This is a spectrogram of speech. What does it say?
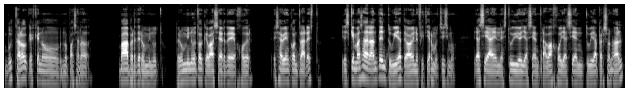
Búscalo, que es que no, no pasa nada va a perder un minuto. Pero un minuto que va a ser de, joder, he sabido encontrar esto. Y es que más adelante en tu vida te va a beneficiar muchísimo. Ya sea en estudio, ya sea en trabajo, ya sea en tu vida personal.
